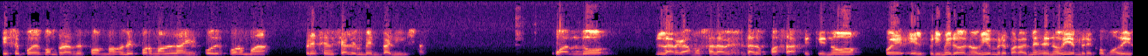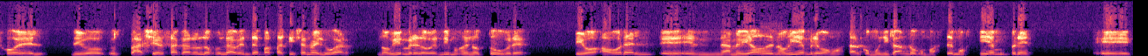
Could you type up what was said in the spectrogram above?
que se puede comprar de forma, de forma online o de forma presencial en ventanilla. Cuando largamos a la venta los pasajes, que no fue el primero de noviembre para el mes de noviembre, como dijo él, Digo, ayer sacaron la venta de pasajes y ya no hay lugar. Noviembre lo vendimos en octubre. Digo, ahora en, a mediados de noviembre vamos a estar comunicando, como hacemos siempre, eh,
